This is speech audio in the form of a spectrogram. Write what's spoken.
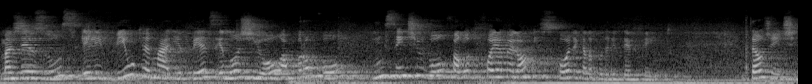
Mas Jesus, ele viu o que a Maria fez, elogiou, aprovou, incentivou, falou que foi a melhor escolha que ela poderia ter feito. Então, gente,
